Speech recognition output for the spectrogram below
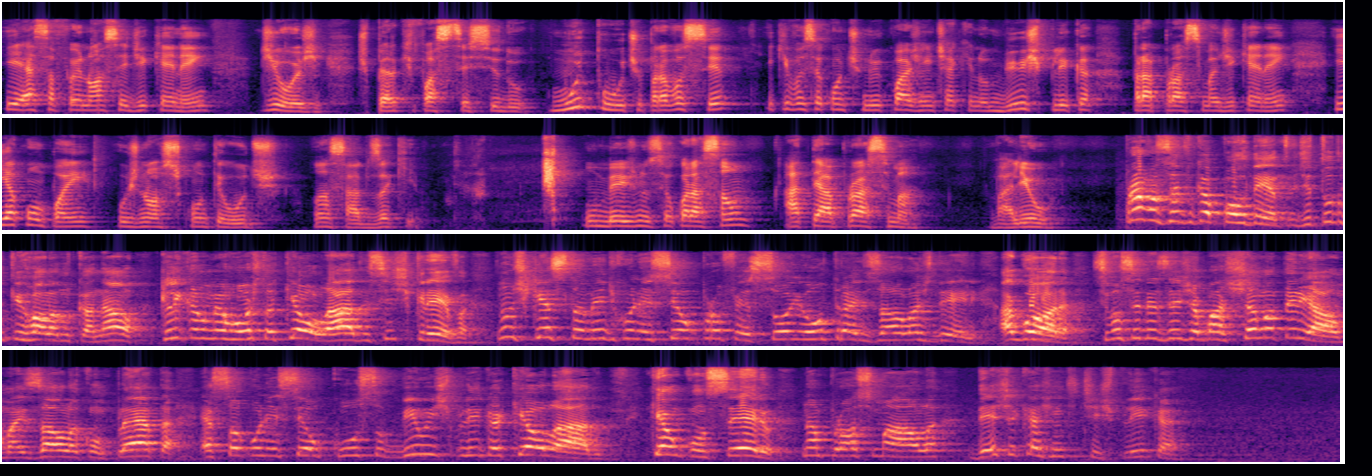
E essa foi nossa dica Enem de hoje. Espero que possa ter sido muito útil para você e que você continue com a gente aqui no Bioexplica para a próxima dica Enem e acompanhe os nossos conteúdos lançados aqui. Um beijo no seu coração, até a próxima. Valeu! Para você ficar por dentro de tudo que rola no canal, clica no meu rosto aqui ao lado e se inscreva. Não esqueça também de conhecer o professor e outras aulas dele. Agora, se você deseja baixar material, mas aula completa, é só conhecer o curso Bioexplica aqui ao lado. Quer um conselho? Na próxima aula, deixa que a gente te explica.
